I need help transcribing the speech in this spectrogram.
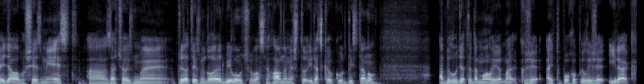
5 alebo 6 miest a začali sme, prileteli sme do Erbilu, čo je vlastne hlavné mesto irackého Kurdistanu aby ľudia teda mohli, akože aj tu pochopili, že Irak,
